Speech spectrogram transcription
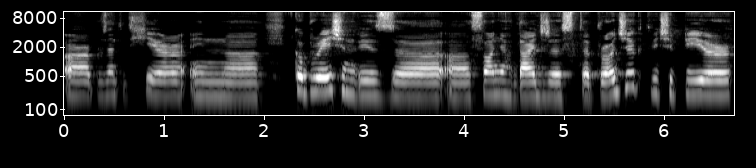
are presented here in uh, cooperation with uh, uh, Sonia Digest project, which appear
